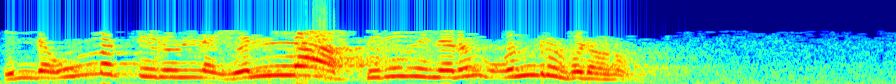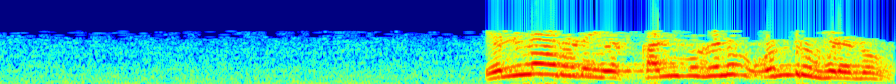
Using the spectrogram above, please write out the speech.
இந்த உம்மத்தில் உள்ள எல்லா பிரிவினரும் ஒன்றுபடணும். எல்லோருடைய கல்விகளும் ஒன்றுபடணும்.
